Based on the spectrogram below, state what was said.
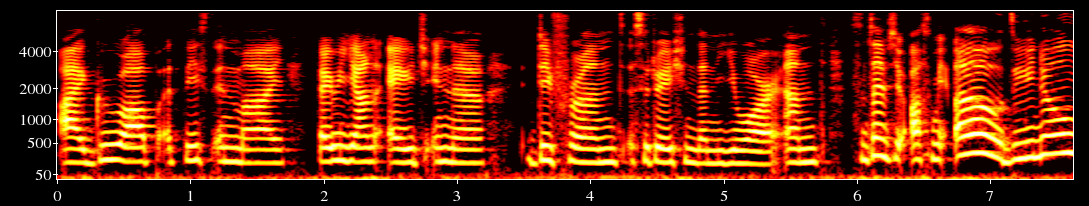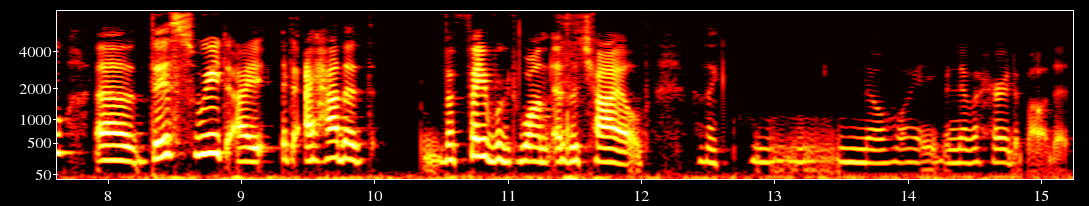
I grew up, at least in my very young age, in a different situation than you are. And sometimes you ask me, "Oh, do you know uh, this sweet? I it, I had it the favorite one as a child." I was like, "Mm, "No, I even never heard about it."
